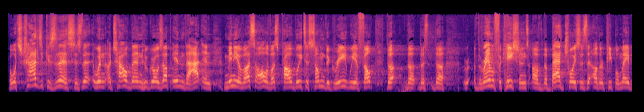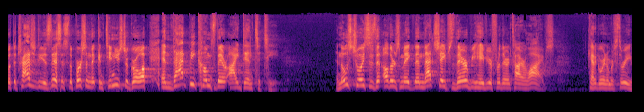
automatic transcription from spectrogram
But what's tragic is this is that when a child then who grows up in that, and many of us, all of us probably to some degree, we have felt the, the, the, the, the ramifications of the bad choices that other people made. But the tragedy is this it's the person that continues to grow up, and that becomes their identity. And those choices that others make, then that shapes their behavior for their entire lives. Category number three,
